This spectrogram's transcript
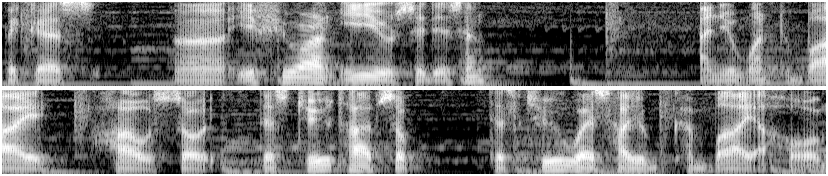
Because uh, if you are an EU citizen and you want to buy house, so there's two types of there's two ways how you can buy a home.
